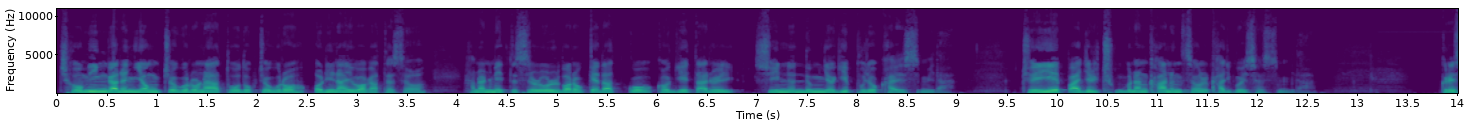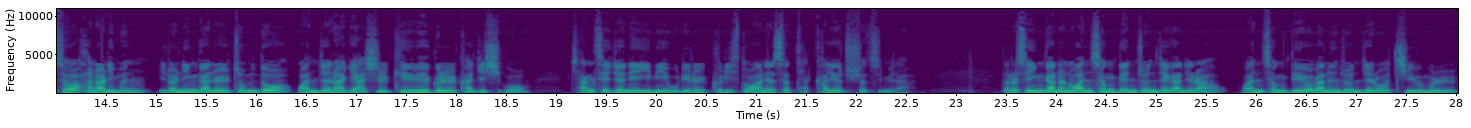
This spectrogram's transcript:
처음 인간은 영적으로나 도덕적으로 어린아이와 같아서 하나님의 뜻을 올바로 깨닫고 거기에 따를 수 있는 능력이 부족하였습니다. 죄에 빠질 충분한 가능성을 가지고 있었습니다. 그래서 하나님은 이런 인간을 좀 더 완전하게 하실 계획을 가지시고 창세전에 이미 우리를 그리스도 안에서 택하여 주셨습니다. 따라서 인간은 완성된 존재가 아니라 완성되어 가는 존재로 지음을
